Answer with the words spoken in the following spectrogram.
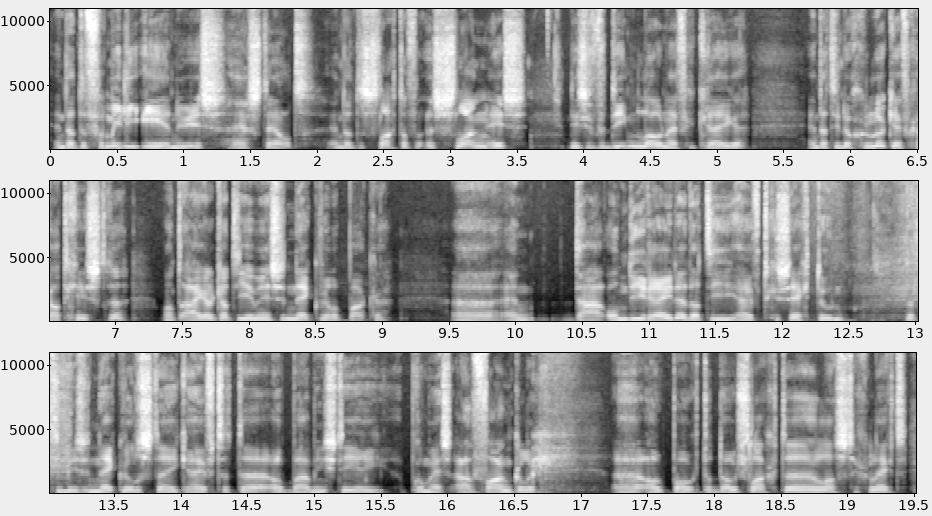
En dat de familie-eer nu is hersteld. En dat het slachtoffer een slang is die zijn verdiende loon heeft gekregen. En dat hij nog geluk heeft gehad gisteren. Want eigenlijk had hij hem in zijn nek willen pakken. Uh, en daar, om die reden dat hij heeft gezegd toen dat hij hem in zijn nek wilde steken, heeft het uh, Openbaar Ministerie Promes aanvankelijk uh, ook poging tot doodslag te lastig gelegd.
